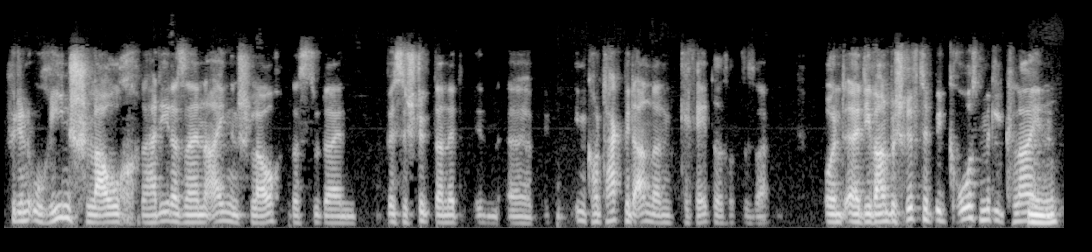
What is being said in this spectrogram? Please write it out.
für den Urinschlauch, da hat jeder seinen eigenen Schlauch, dass du dein bestes Stück dann nicht in, äh, in Kontakt mit anderen geräte sozusagen. Und äh, die waren beschriftet mit groß, mittel, klein. Mhm.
